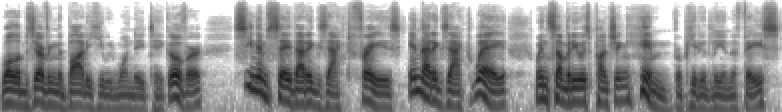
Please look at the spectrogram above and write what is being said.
while observing the body he would one day take over, seen him say that exact phrase in that exact way when somebody was punching him repeatedly in the face,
